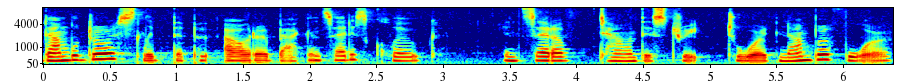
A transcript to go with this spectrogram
Dumbledore slipped the outer back inside his cloak and set off down the street toward number four,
